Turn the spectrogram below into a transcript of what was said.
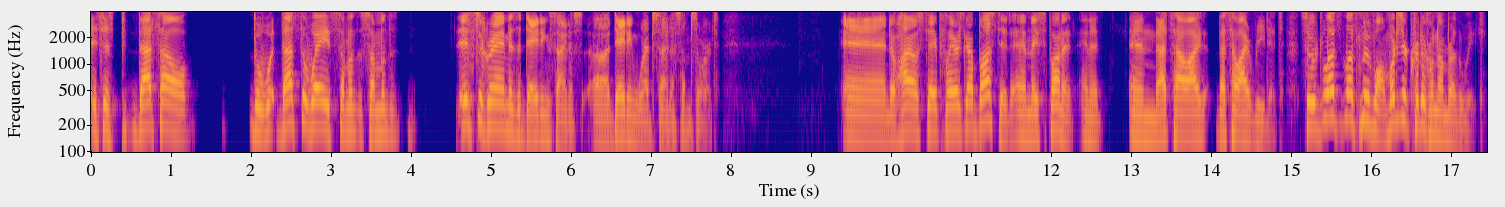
it's just that's how the that's the way some of the, some of the Instagram is a dating site of uh, dating website of some sort and Ohio State players got busted and they spun it and it and that's how I that's how I read it. So let's let's move on. What is your critical number of the week?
